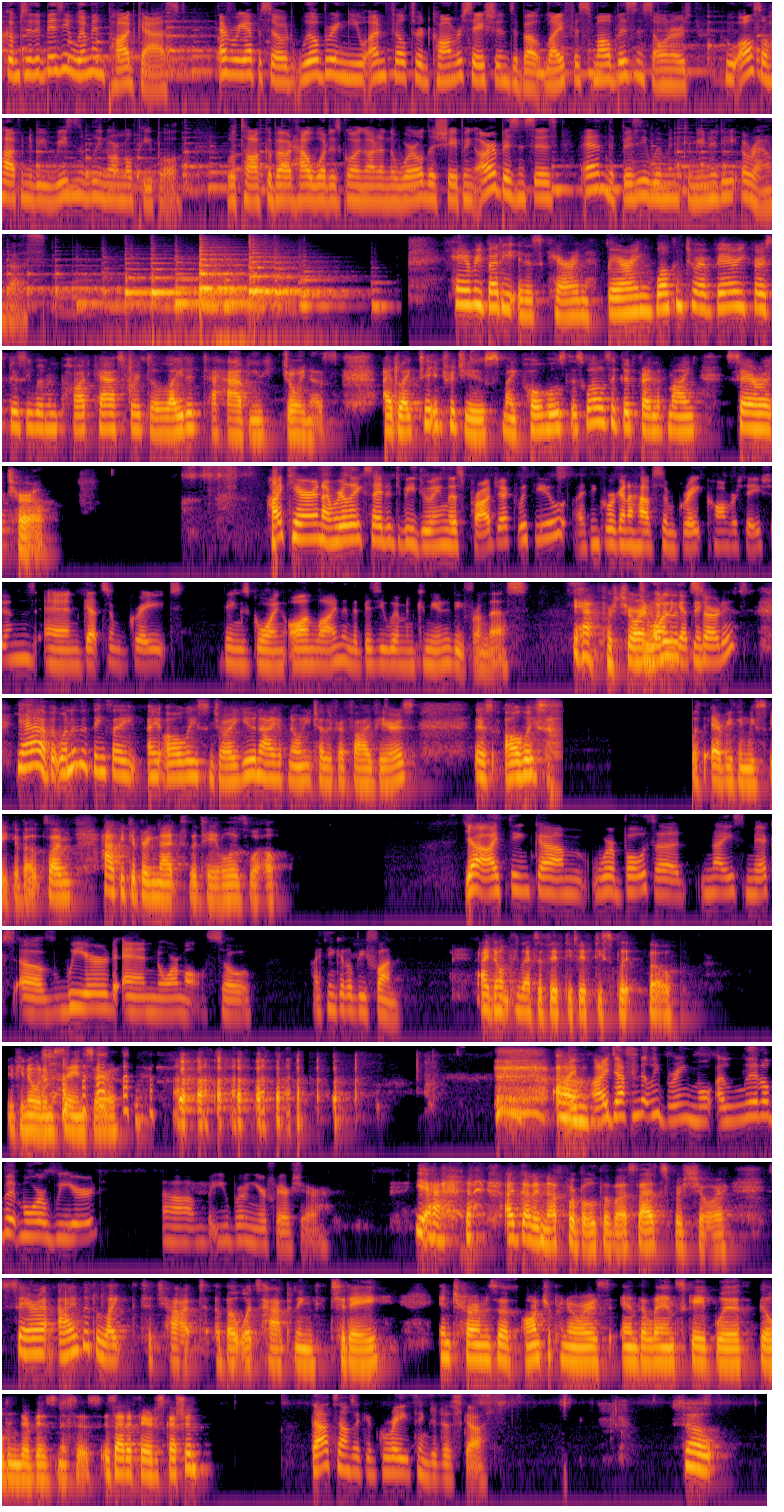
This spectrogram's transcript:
Welcome to the Busiwomen Podcast. Every episode, we'll bring you unfiltered conversations about life as small business owners who also happen to be reasonably normal people. We'll talk about how what is going on in the world is shaping our businesses and the Busiwomen community around us. Hey, everybody, it is Karen Baring. Welcome to our very first Busiwomen podcast. We're delighted to have you join us. I'd like to introduce my co host, as well as a good friend of mine, Sarah Turrell. Hi, Karen. I'm really excited to be doing this project with you. I think we're going to have some great conversations and get some great things going online in the Busiwomen community from this. Yeah, for sure. Do you and want to get things, started? Yeah, but one of the things I, I always enjoy, you and I have known each other for five years. There's always with everything we speak about. So I'm happy to bring that to the table as well. Yeah, I think um, we're both a nice mix of weird and normal. So I think it'll be fun. I don't think that's a 50 50 split, though, if you know what I'm saying, Sarah. Um, I, I definitely bring more, a little bit more weird, um, but you bring your fair share. Yeah, I've got enough for both of us, that's for sure. Sarah, I would like to chat about what's happening today in terms of entrepreneurs and the landscape with building their businesses. Is that a fair discussion? That sounds like a great thing to discuss. So,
